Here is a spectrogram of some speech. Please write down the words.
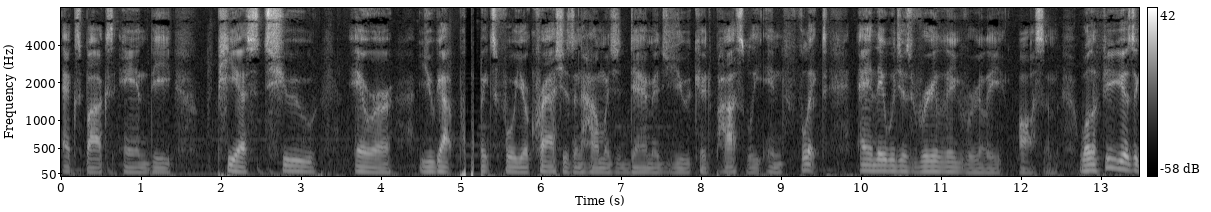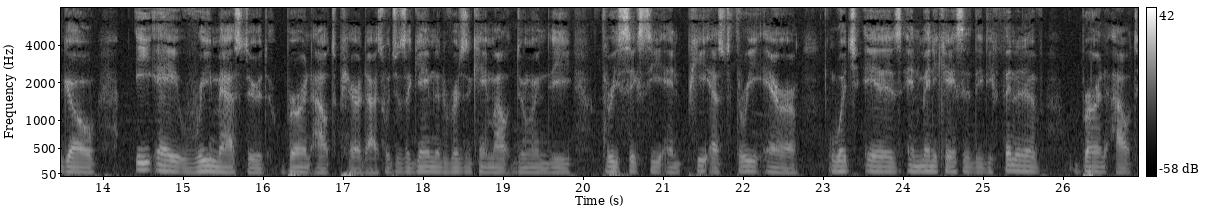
Xbox and the PS2 era, you got points for your crashes and how much damage you could possibly inflict, and they were just really, really awesome. Well, a few years ago, EA remastered Burnout Paradise, which was a game that originally came out during the 360 and PS3 era, which is in many cases the definitive Burnout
